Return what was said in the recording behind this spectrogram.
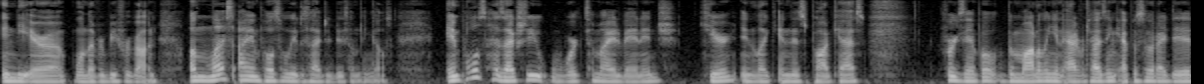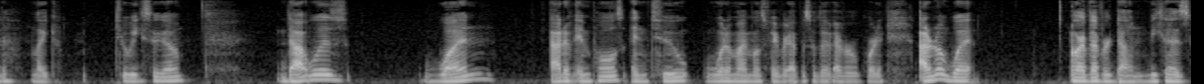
indie era will never be forgotten, unless I impulsively decide to do something else. Impulse has actually worked to my advantage here in like in this podcast. For example, the modeling and advertising episode I did like two weeks ago, that was one out of impulse and two one of my most favorite episodes I've ever recorded. I don't know what or I've ever done because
